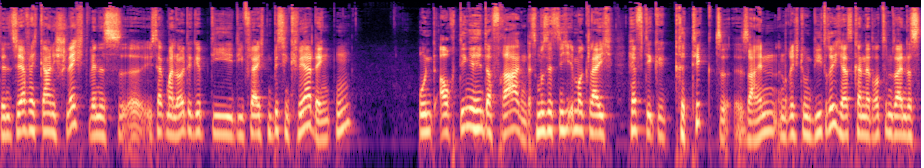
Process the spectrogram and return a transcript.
Denn es wäre vielleicht gar nicht schlecht, wenn es, äh, ich sag mal, Leute gibt, die, die vielleicht ein bisschen querdenken und auch Dinge hinterfragen. Das muss jetzt nicht immer gleich heftige Kritik sein in Richtung Dietrich. Ja, es kann ja trotzdem sein, dass,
